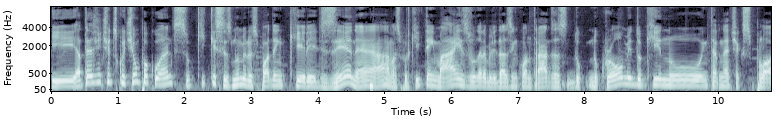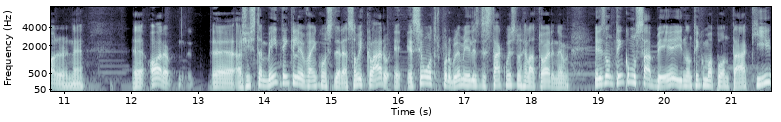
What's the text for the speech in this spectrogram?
E até a gente discutiu um pouco antes o que, que esses números podem querer dizer, né? Ah, mas por que tem mais vulnerabilidades encontradas do, no Chrome do que no Internet Explorer, né? É, ora, é, a gente também tem que levar em consideração, e claro, esse é um outro problema e eles destacam isso no relatório, né? Eles não têm como saber e não tem como apontar aqui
